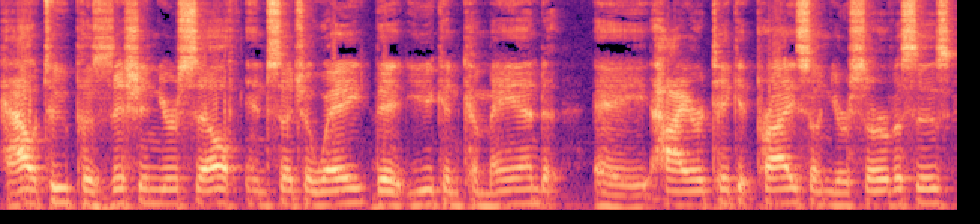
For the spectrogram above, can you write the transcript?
how to position yourself in such a way that you can command a higher ticket price on your services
